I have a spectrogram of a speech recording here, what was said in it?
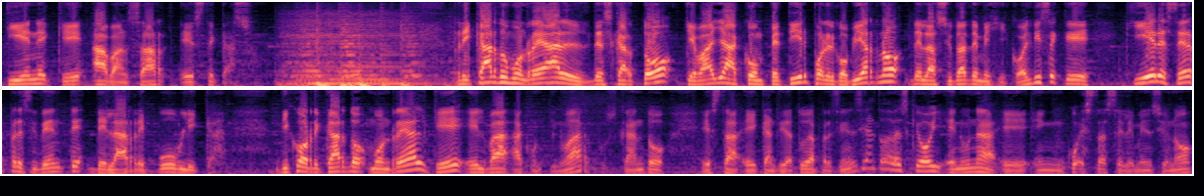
tiene que avanzar este caso. Ricardo Monreal descartó que vaya a competir por el gobierno de la Ciudad de México. Él dice que quiere ser presidente de la República. Dijo Ricardo Monreal que él va a continuar buscando esta eh, candidatura presidencial, toda vez que hoy en una eh, encuesta se le mencionó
